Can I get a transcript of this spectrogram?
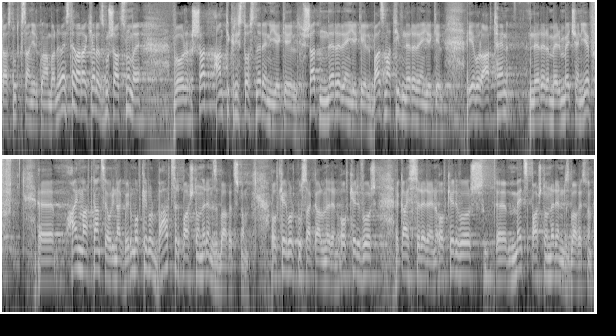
18-22 համարներ, այստեղ առաքյալը զգուշացնում է, որ շատ անտիքրիստոսներ են եկել, շատ ներեր են եկել, բազմաթիվ ներեր են եկել, եւ որ արդեն ներերը մեր մեջ են եւ այն մարդկանց է օրինակ վերում, ովքեր որ բարձր պաշտոններ են զբաղեցնում, ովքեր որ կուսակալներ են, ովքեր որ կայսրեր են, ովքեր որ մեծ պաշտոններ են զբաղեցնում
